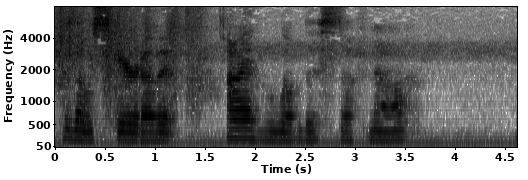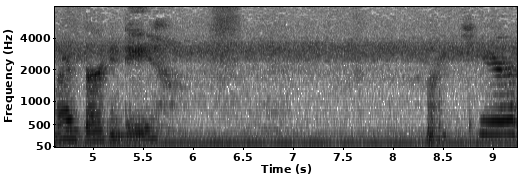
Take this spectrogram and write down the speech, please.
because I was scared of it. I love this stuff now. Red burgundy. Right here.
